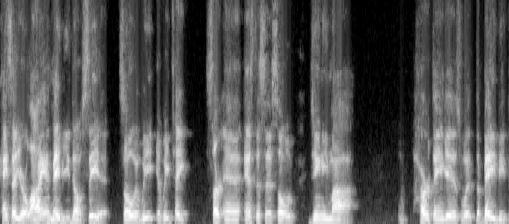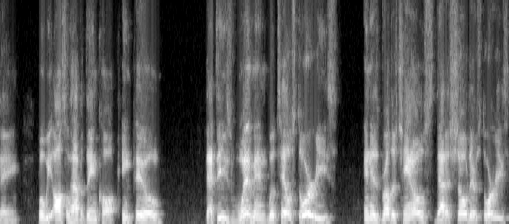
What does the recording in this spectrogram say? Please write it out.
Can't say you're lying. Maybe you don't see it. So if we if we take certain instances, so Jeannie Mai, her thing is with the baby thing but we also have a thing called pink pill that these women will tell stories in his brother's channels that'll show their stories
